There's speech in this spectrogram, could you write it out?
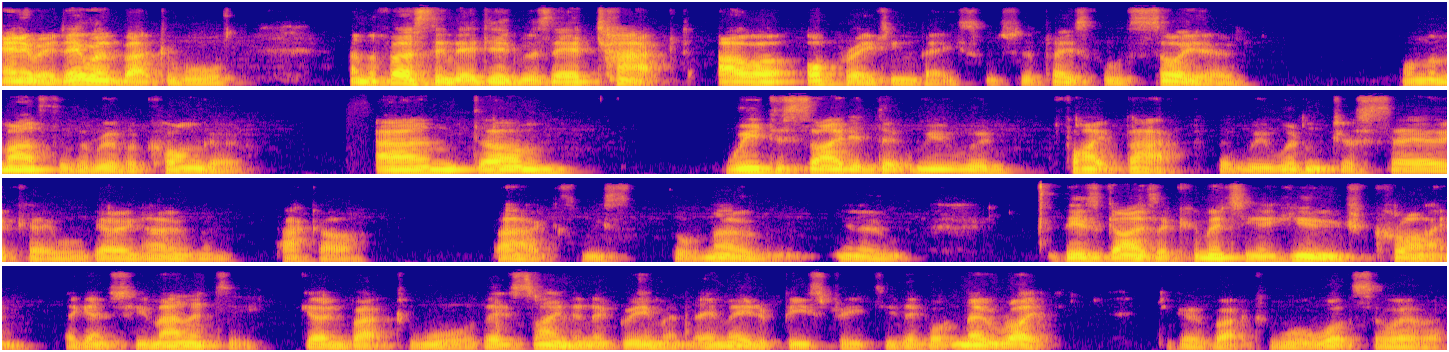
Anyway, they went back to war. And the first thing they did was they attacked our operating base, which is a place called Soyo on the mouth of the River Congo. And um, we decided that we would fight back, that we wouldn't just say, okay, we're going home and pack our bags. We thought, no, you know, these guys are committing a huge crime against humanity going back to war. They signed an agreement, they made a peace treaty, they've got no right to go back to war whatsoever.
